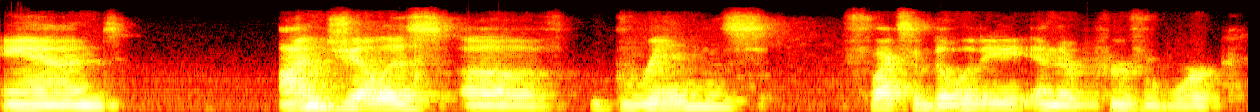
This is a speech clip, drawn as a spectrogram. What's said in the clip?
And I'm jealous of Grin's flexibility in their proof of work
